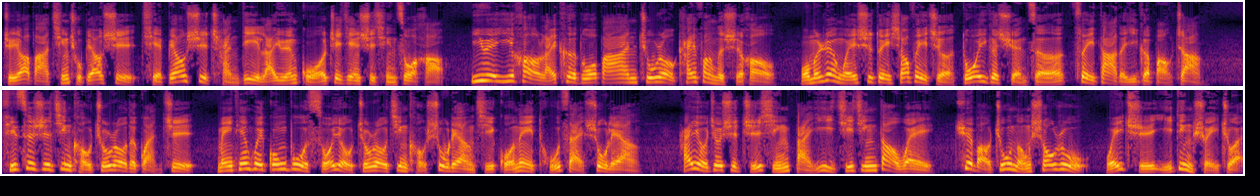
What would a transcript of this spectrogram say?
只要把清楚标示且标示产地来源国这件事情做好。一月一号莱克多巴胺猪肉开放的时候。我们认为是对消费者多一个选择，最大的一个保障。其次是进口猪肉的管制，每天会公布所有猪肉进口数量及国内屠宰数量。还有就是执行百亿基金到位，确保猪农收入维持一定水准。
